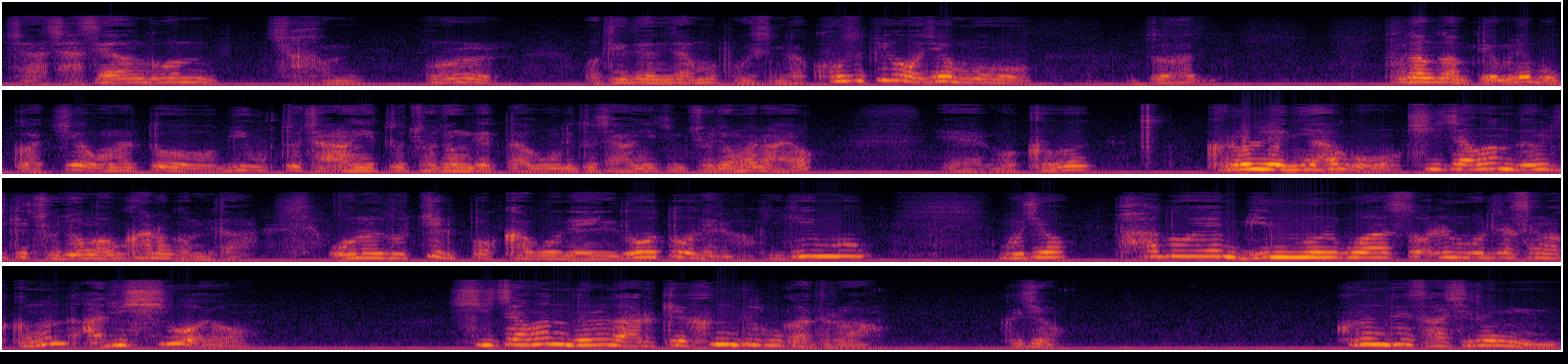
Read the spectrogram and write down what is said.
자 자세한 건 참 오늘 어떻게 되는지 한번 보겠습니다. 코스피가 어제 뭐 또 부담감 때문에 못 갔죠. 오늘 또 미국도 장이 또 조정됐다고 우리도 장이 좀 조정하나요? 예, 뭐 그거 그럴래니 하고 시장은 늘 이렇게 조정하고 가는 겁니다. 오늘도 찔뻑하고 내일도 또 내려가고 이게 뭐 뭐죠? 파도의 민물과 썰물이라 생각하면 아주 쉬워요. 시장은 늘 나렇게 흔들고 가더라. 그죠? 그런데 사실은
